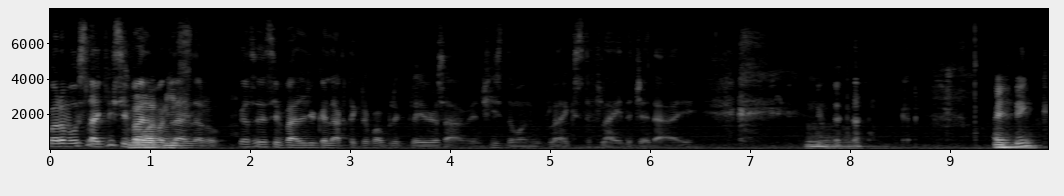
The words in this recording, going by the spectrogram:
Para most likely si Val least- maglalaro. Kasi si Val yung Galactic Republic player sa amin. She's the one who likes to fly the Jedi. Hmm. I think,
